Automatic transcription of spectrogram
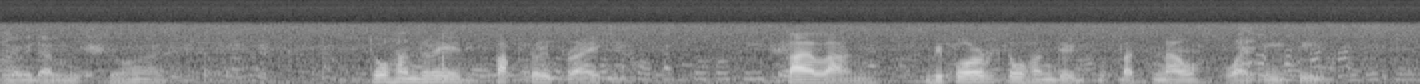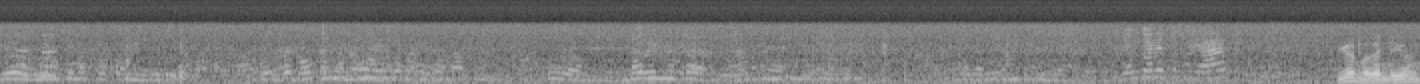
Ang dami-daming short. 200 factory price. Thailand. Before 200, but now 180. Yung ganito kuya? Yun, maganda yun.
